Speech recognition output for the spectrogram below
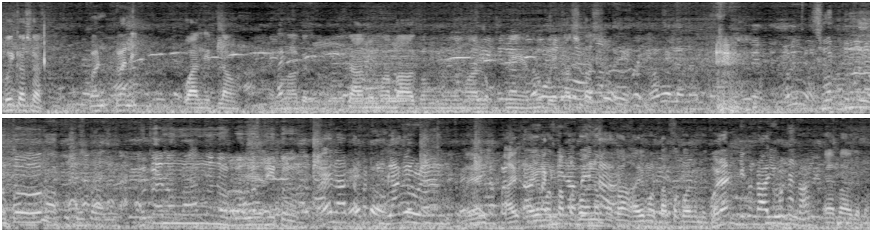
boy kaskas? One, one, eh. 1.8 lang. Yung mga ganun. Dami mga bagong mga look na yun, no? boy kaskas. Swap ko na lang to. Magkano ano, bawal dito? Ay, natapat ng vlogger. Ay, ay, ayaw magpapakuha ng mukha. Ayaw magpapakuha ng mukha. Wala, hindi ko nayunan ha. Kaya ba, diba?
